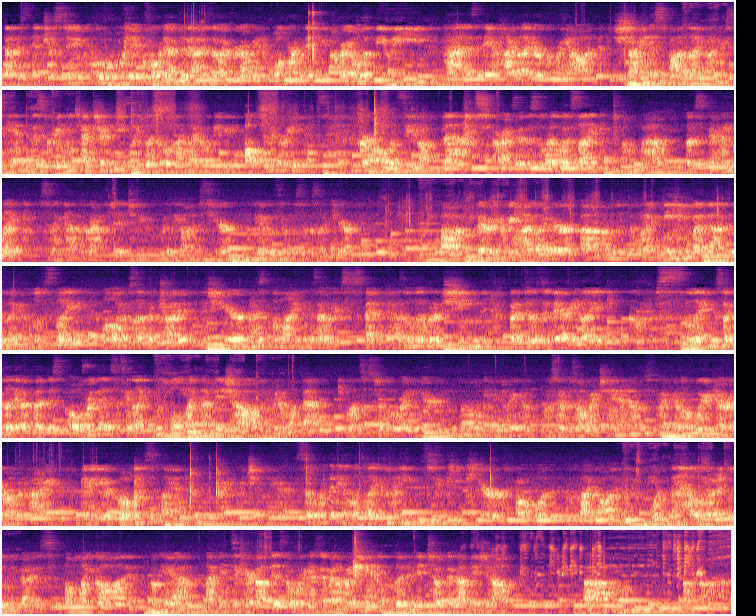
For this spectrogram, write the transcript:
That is interesting. Okay, before we dive into the eyes though, I forgot we had one more thing. Crayola Beauty has a highlighter crayon. Shine a spotlight on your skin. This creamy texture and easily blendable highlighter will give you the ultimate radiance. Girl, let's see about that. Alright, so this is what it looks like. Oh wow, it looks very like something Pat McGrath did, to be really honest here. Okay, let's see what this looks like here. Uh, very cream highlighter. Um, and what I mean by that is like it looks like a lot of stuff I've tried this year has the linings I would expect. It has a little bit of sheen, but it feels very like slick. So I feel like if I put this over this, it's gonna like pull my foundation off. We don't want that. Let's just do a little right here. Okay, here we go. I'm just gonna put this on my chin. I know this might be a little weird to everyone, but I maybe oh, this land right in my chin later. So what did it look like, honey? God. What the hell what I'm doing, guys? Oh my god. Okay, I'm, I'm insecure about this, but we're gonna zoom in on my chin. It it took the foundation off. Oh. Uh-huh.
